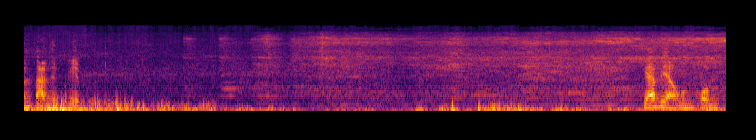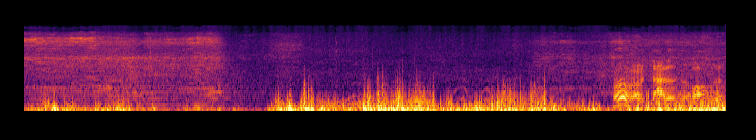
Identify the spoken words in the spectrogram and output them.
พันสามสิบกิบแก้เปรี้ยวขมๆเออจานออกเลย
